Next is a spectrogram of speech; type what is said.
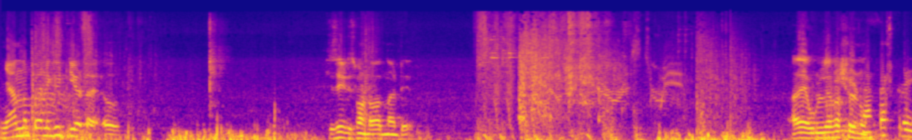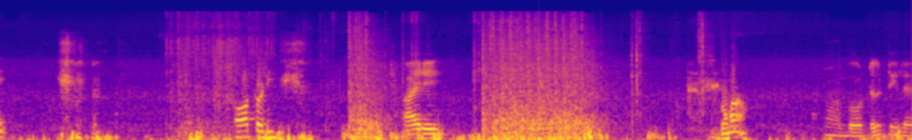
ഞാൻ എനിക്ക് കിട്ടിയോട്ടെ? ഓ. സീരീസ് വേണ്ട വന്നിട്ട് അതെ ഉള്ളി റഷ് അടി. ആര്? ആ ബോട്ട് കിട്ടിയില്ലേ.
